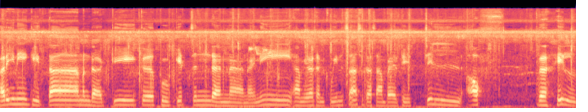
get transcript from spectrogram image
Hari ini kita mendaki ke Bukit Cendana. Nah, ini Amira dan Quinsa sudah sampai di Chill of the Hill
